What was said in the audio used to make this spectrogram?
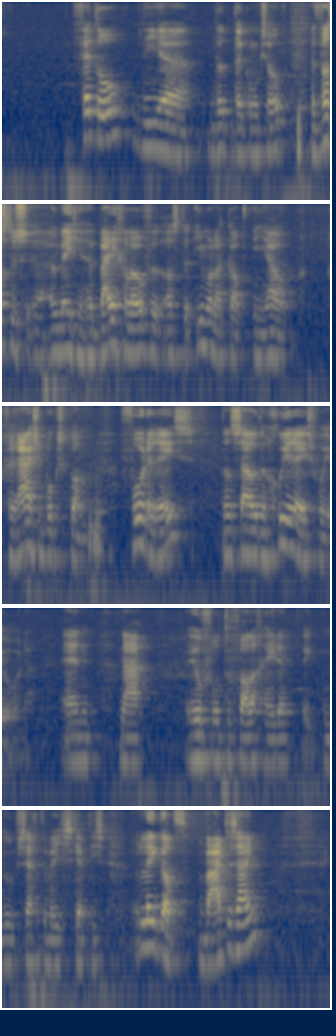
Vettel, die, eh, dat, daar kom ik zo op. Het was dus eh, een beetje het bijgeloof dat als de Imola-kat in jouw garagebox kwam voor de race, dan zou het een goede race voor je worden. En na heel veel toevalligheden, ik zeg het een beetje sceptisch, leek dat waar te zijn.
